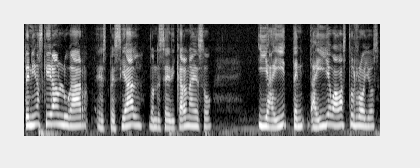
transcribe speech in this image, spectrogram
tenías que ir a un lugar especial donde se dedicaran a eso y ahí, ahí llevabas tus rollos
